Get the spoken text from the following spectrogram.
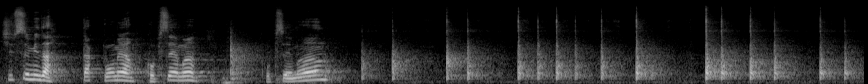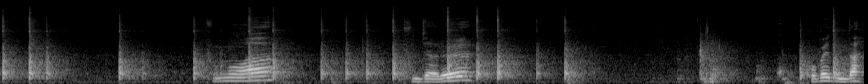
쉽습니다. 딱 보면 곱셈은 곱셈은 분모와 분자를 고- 곱해준다.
